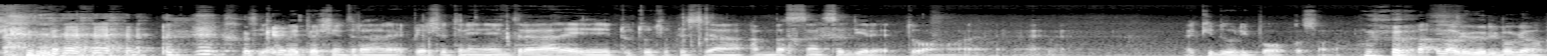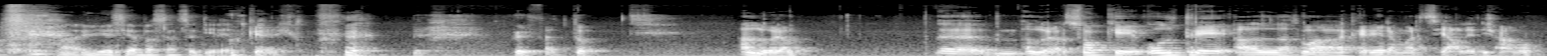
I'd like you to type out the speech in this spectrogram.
Ok. Sì, a me piace entrare, piace entrare e tutto ciò che sia abbastanza diretto eh, e che duri poco, insomma. no, che duri poco no, ma che sia abbastanza diretto. Ok, perfetto. Allora, ehm, allora, so che oltre alla tua carriera marziale, diciamo,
